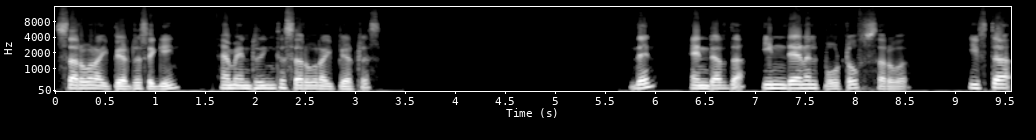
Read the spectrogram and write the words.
server IP address again I'm entering the server IP address. Then enter the internal port of server. If the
